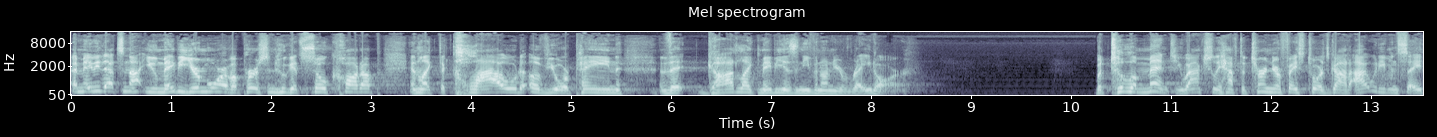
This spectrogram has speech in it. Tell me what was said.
And maybe that's not you. Maybe you're more of a person who gets so caught up in like the cloud of your pain that God, like, maybe isn't even on your radar. But to lament, you actually have to turn your face towards God. I would even say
